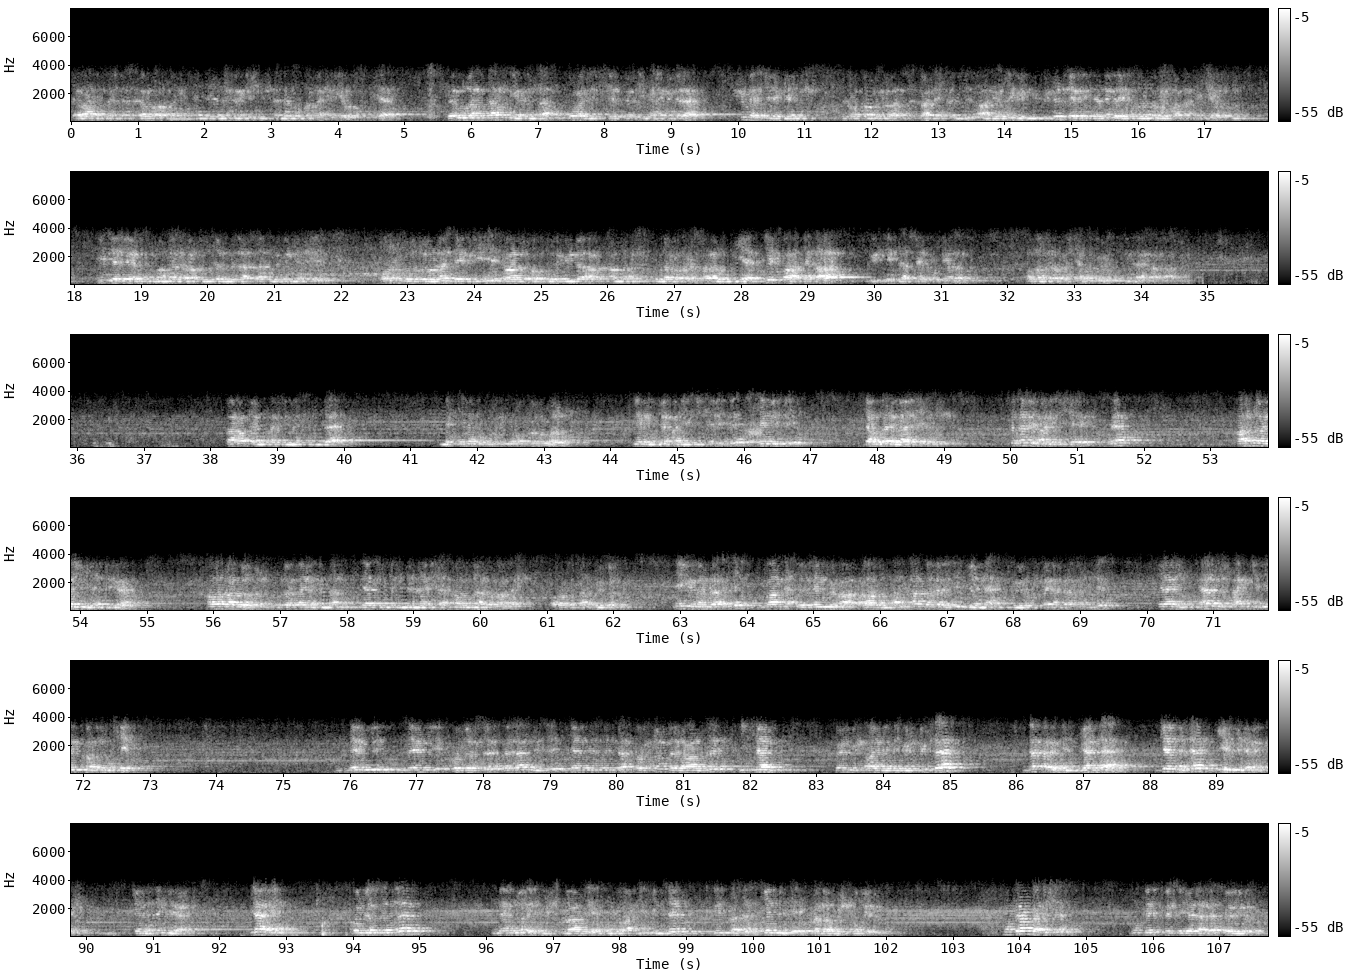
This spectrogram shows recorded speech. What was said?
devam etmesine sebep olanların kendilerini ve geçmişlerine ruhlarına hediye olsun diye ve uzaktan yakından bu dinlemek üzere şu mesele gelmiş Kutlamış olan kardeşlerimizin ahiretli bütün sevdiklerini ve yakınlarını ruhlarına hediye olsun. Biz yaşayan Müslümanlar ve Rabbimizin rızasına uygun yaşayıp, onun huzuruna sevdiği, razı olduğu günde Allah'ın kullar olarak saralım diye bir Fatiha, üç ihlasları okuyalım. Ondan sonra başlayalım. Arapça mukadimesinde Metnine okumuş olduğumuz birinci hadis-i şerifi temizli kitabında rivayet edilir. Kısa bir hadis-i şerif ve hanımları ilgilendiriyor. Allah razı olsun. Dersimizi dinlemeye giden hanımlar da vardır. Ortadan uygun. Ne güvenlerse vahdet ve zengü ardından hatta ve cennet buyurmuş Peygamber Efendimiz. Yani her hangi bir kadın ki zevci, zevci kocası, efendisi kendisinden hoşnut ve razı iken ölmüş ailede gözükse zekaretin cennet, cennete girdi demektir. Cennete girer. Yani kocasını memnun etmiş, razı etmiş olan bir kimse bir kadın kendini kazanmış oluyor. Muhterem kardeşler, muhtelif vesilelerle söylüyorum.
